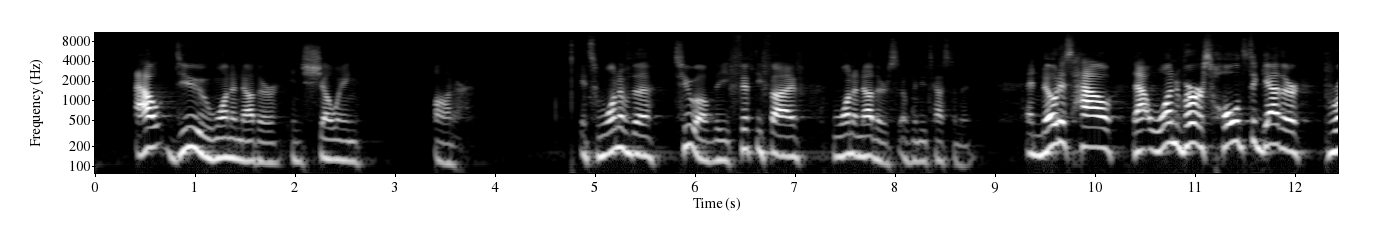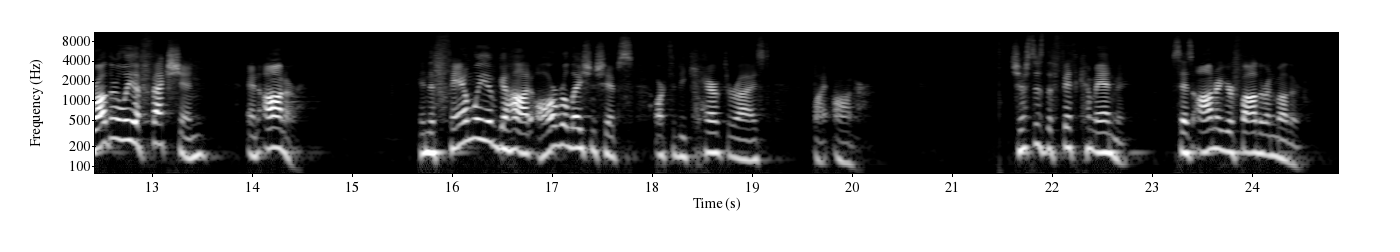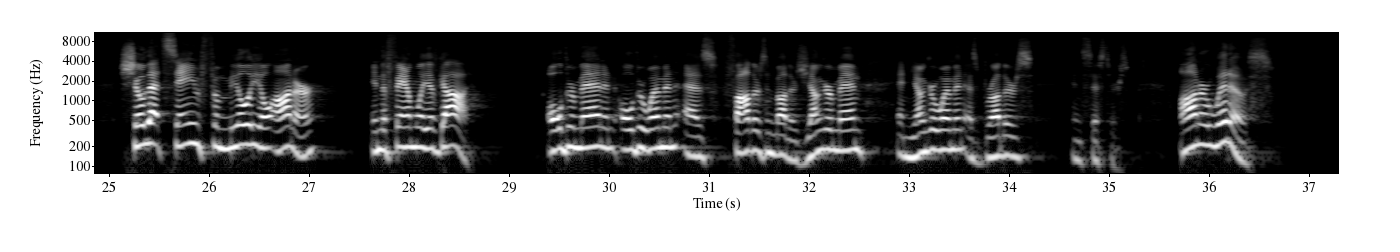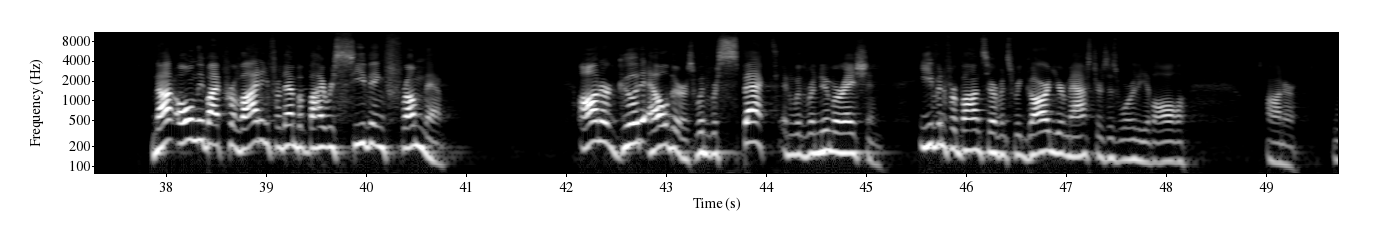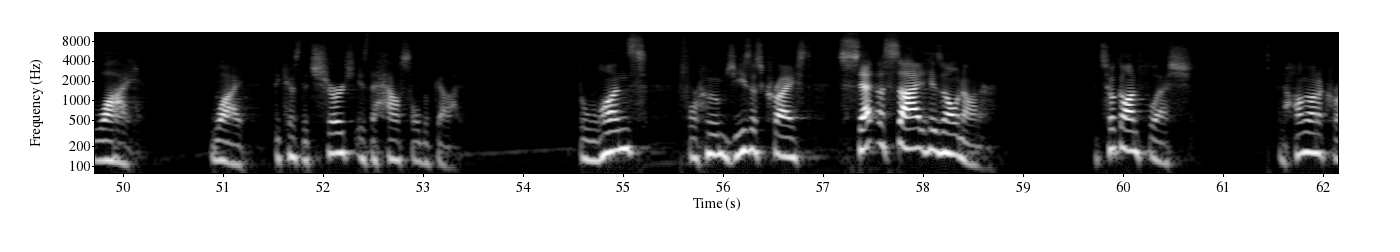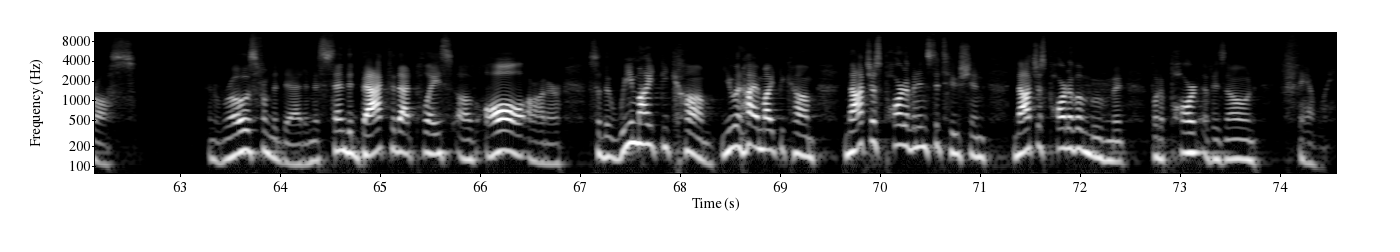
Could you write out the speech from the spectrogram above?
outdo one another in showing honor. It's one of the two of the 55 one another's of the New Testament. And notice how that one verse holds together brotherly affection and honor. In the family of God, our relationships are to be characterized by honor. Just as the fifth commandment says, honor your father and mother, show that same familial honor in the family of God. Older men and older women as fathers and mothers, younger men and younger women as brothers and sisters. Honor widows not only by providing for them, but by receiving from them. Honor good elders with respect and with remuneration. Even for bondservants, regard your masters as worthy of all honor. Why? Why? Because the church is the household of God. The ones for whom Jesus Christ set aside his own honor and took on flesh and hung on a cross and rose from the dead and ascended back to that place of all honor so that we might become, you and I might become, not just part of an institution, not just part of a movement, but a part of his own family.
